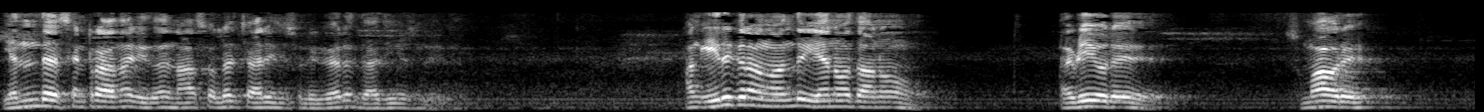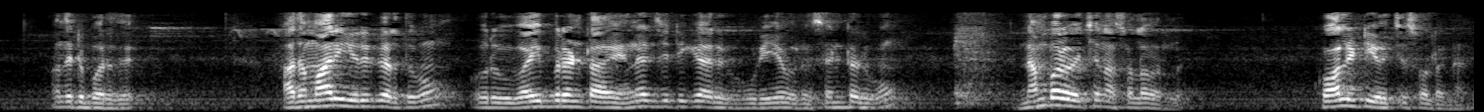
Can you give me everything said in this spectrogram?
எந்த சென்டராக இருந்தாலும் இதை நான் சொல்ல சாரிஜி சொல்லியிருக்காரு தாஜியும் சொல்லியிருக்காரு. அங்கே இருக்கிறவங்க வந்து ஏனோ தானோ அப்படியே ஒரு சும்மா ஒரு வந்துட்டு போகிறது அது மாதிரி இருக்கிறதுக்கும் ஒரு வைப்ரண்ட்டாக எனர்ஜெட்டிக்காக இருக்கக்கூடிய ஒரு சென்டருக்கும் நம்பரை வச்சு நான் சொல்ல வரல. குவாலிட்டி வச்சு சொல்கிறேன் நான்.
